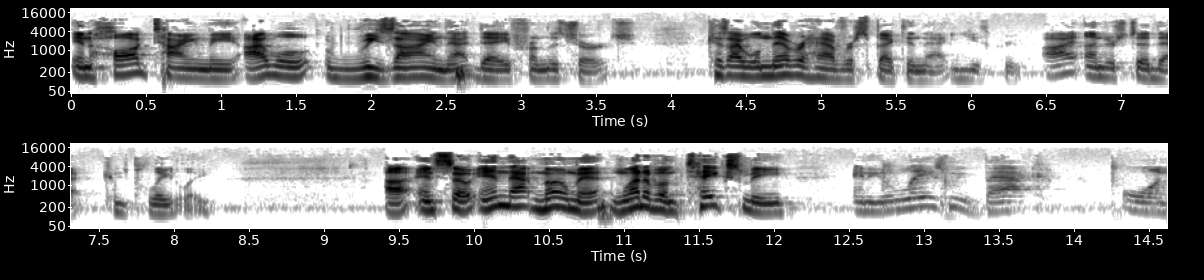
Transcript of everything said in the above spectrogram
in hog tying me, I will resign that day from the church because I will never have respect in that youth group. I understood that completely. Uh, and so in that moment, one of them takes me and he lays me back on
